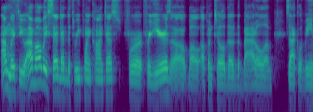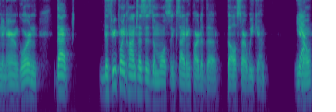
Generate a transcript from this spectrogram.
I'm with you. I've always said that the three point contest for for years, uh, well, up until the the battle of Zach LaVine and Aaron Gordon, that the three point contest is the most exciting part of the the All Star weekend. You yeah. know,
